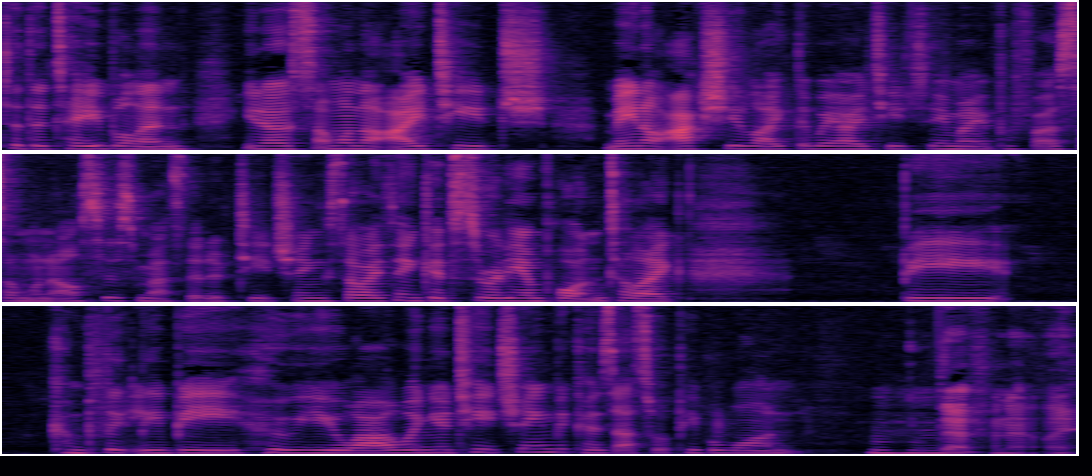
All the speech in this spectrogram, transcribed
to the table and you know, someone that I teach may not actually like the way I teach, they might prefer someone else's method of teaching. So I think it's really important to like be completely be who you are when you're teaching because that's what people want. Definitely.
